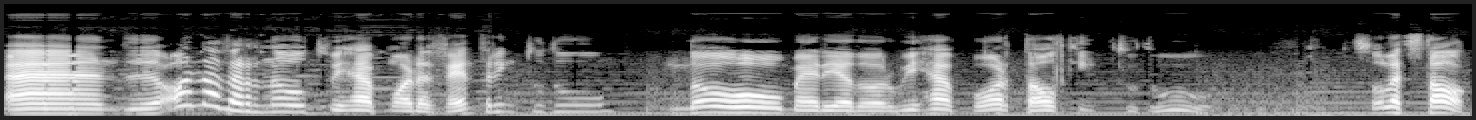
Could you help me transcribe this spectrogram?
And uh, on another note, we have more adventuring to do. No, Meraeador, we have more talking to do. So let's talk.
